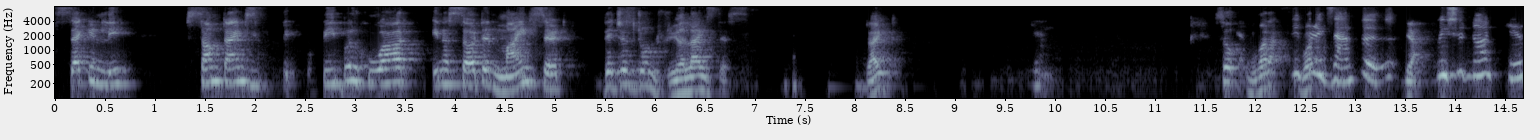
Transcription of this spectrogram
Secondly, sometimes mm-hmm. people who are in a certain mindset, they just don't realize this. Right? Yeah. So what, I- See, for example, Yeah. we should not kill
